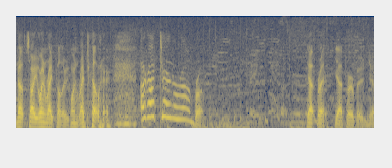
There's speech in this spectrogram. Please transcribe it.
No, sorry, you're going right pillar. You're going right pillar. I got turned around, bro. Yep, right. Yeah, perfect. Yeah.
